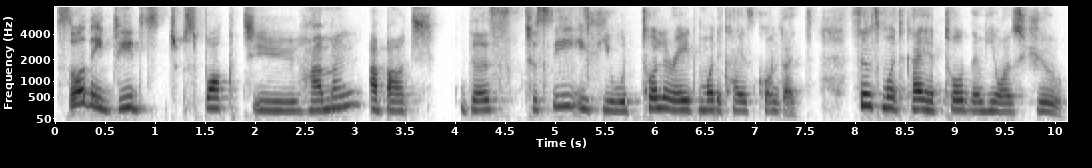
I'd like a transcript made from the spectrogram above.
So they did spoke to Haman about this to see if he would tolerate Mordecai's conduct, since Mordecai had told them he was Jew.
